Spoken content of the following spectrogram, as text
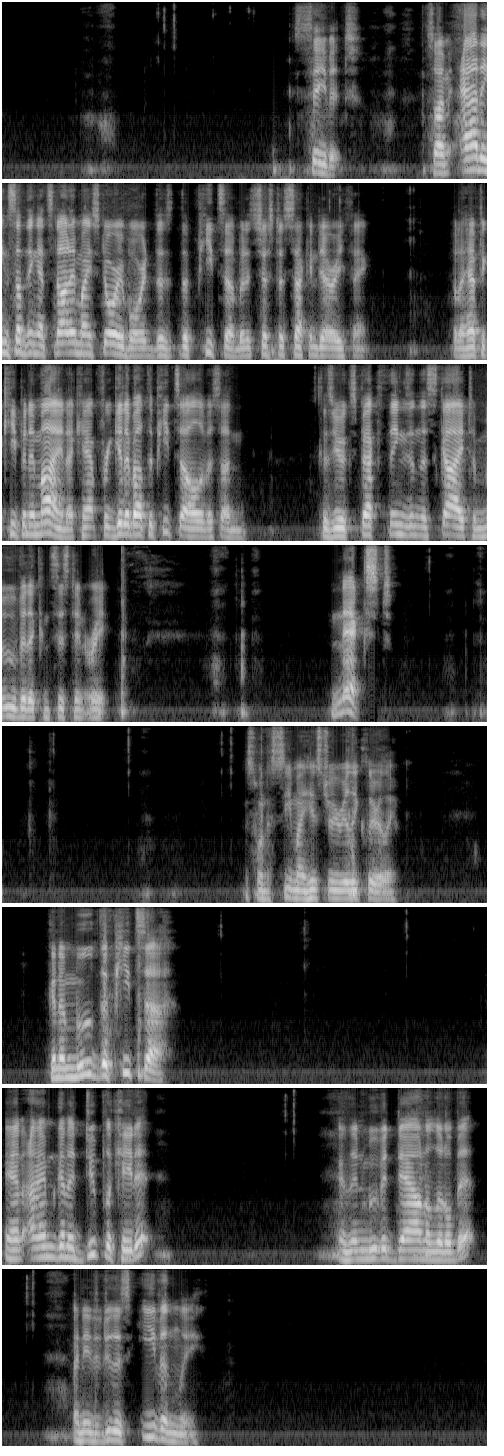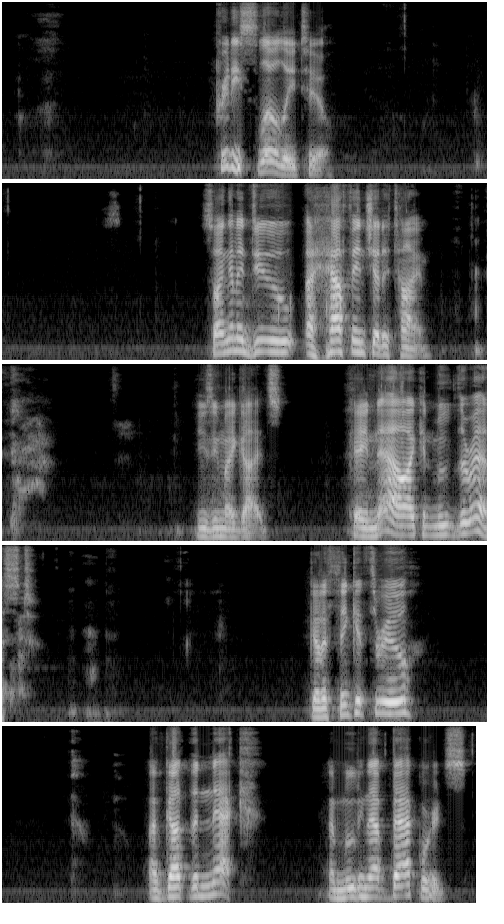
save it. So I'm adding something that's not in my storyboard, the, the pizza, but it's just a secondary thing. But I have to keep it in mind. I can't forget about the pizza all of a sudden because you expect things in the sky to move at a consistent rate. Next, Just want to see my history really clearly. Gonna move the pizza. And I'm gonna duplicate it. And then move it down a little bit. I need to do this evenly. Pretty slowly too. So I'm going to do a half inch at a time using my guides. Okay, now I can move the rest. Got to think it through. I've got the neck. I'm moving that backwards.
